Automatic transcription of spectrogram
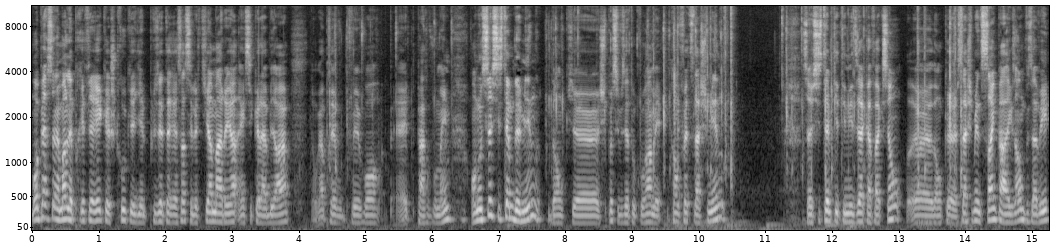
Moi, personnellement, le préféré que je trouve qu'il est le plus intéressant, ça, c'est le Kia Maria ainsi que la bière. Donc après, vous pouvez voir par vous-même. On a aussi un système de mine. Donc, euh, je sais pas si vous êtes au courant, mais quand vous faites slash mine, c'est un système qui est inédit à K-Faction. Euh, donc, euh, slash mine 5, par exemple, vous avez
